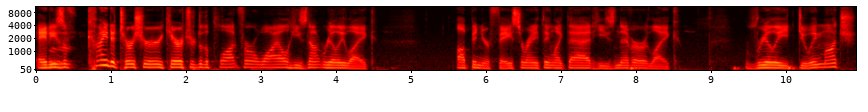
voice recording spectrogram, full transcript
And he's a kind of tertiary character to the plot for a while. He's not really like up in your face or anything like that. He's never like really doing much.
